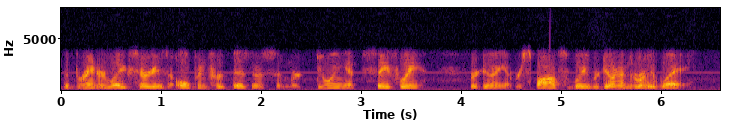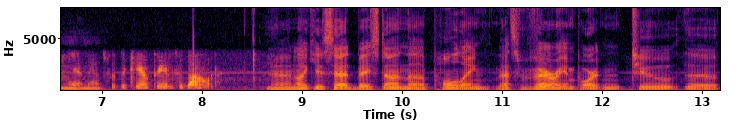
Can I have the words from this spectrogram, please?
the Brainerd Lakes area is open for business, and we're doing it safely. We're doing it responsibly. We're doing it the right way mm-hmm. and that's what the campaign's about. Yeah, and like you said, based on the polling, that's very important to the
